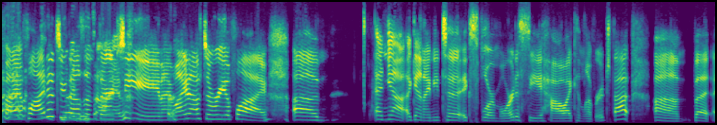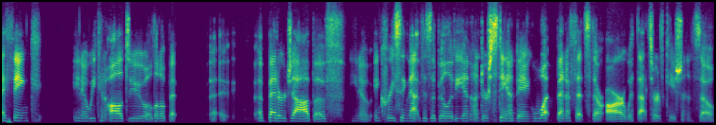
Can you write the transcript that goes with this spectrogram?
if I applied in 2013, I might have to reapply. Um, and yeah, again, I need to explore more to see how I can leverage that. Um, but I think, you know, we can all do a little bit. Uh, a better job of you know increasing that visibility and understanding what benefits there are with that certification so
